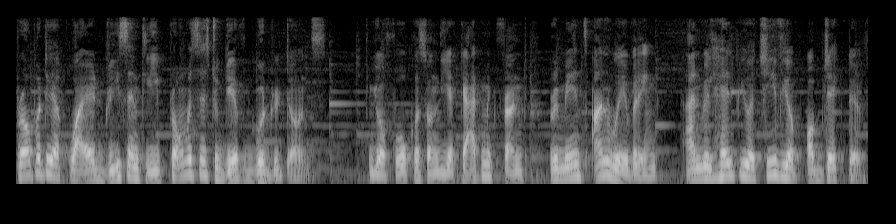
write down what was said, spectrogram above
Property acquired recently promises to give good returns. Your focus on the academic front remains unwavering and will help you achieve your objective.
